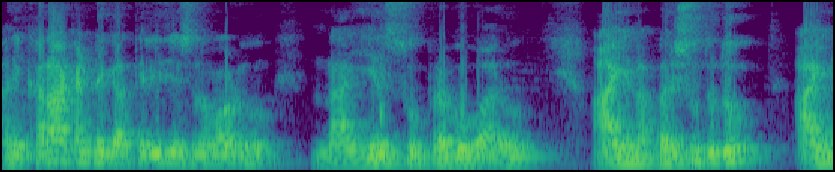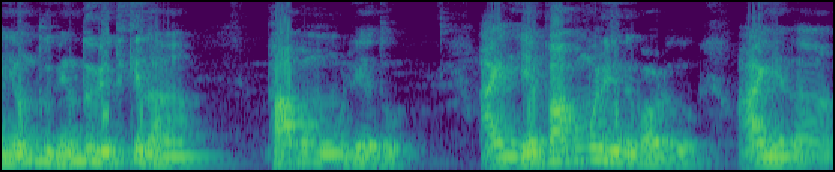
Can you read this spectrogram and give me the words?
అని కరాఖండిగా తెలియజేసిన వాడు నా యేసు ప్రభువారు. ఆయన పరిశుద్ధుడు ఆయన ఎందు ఎందు వెతికిన పాపము లేదు. ఆయన ఏ పాపము లేనివాడు ఆయన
